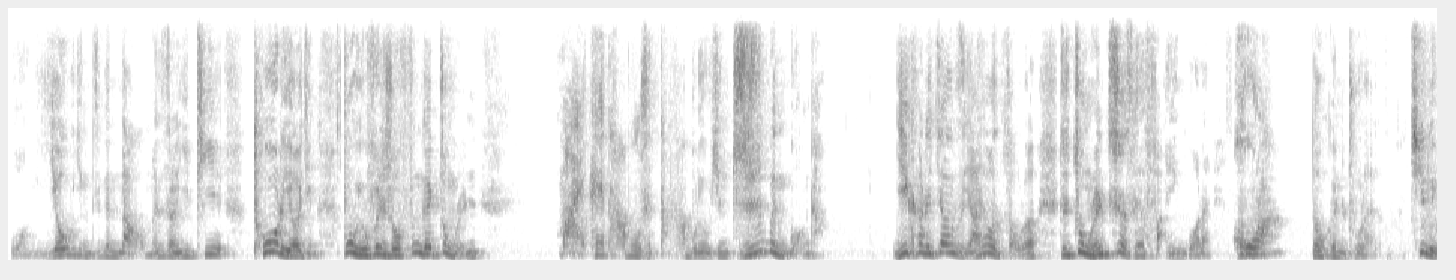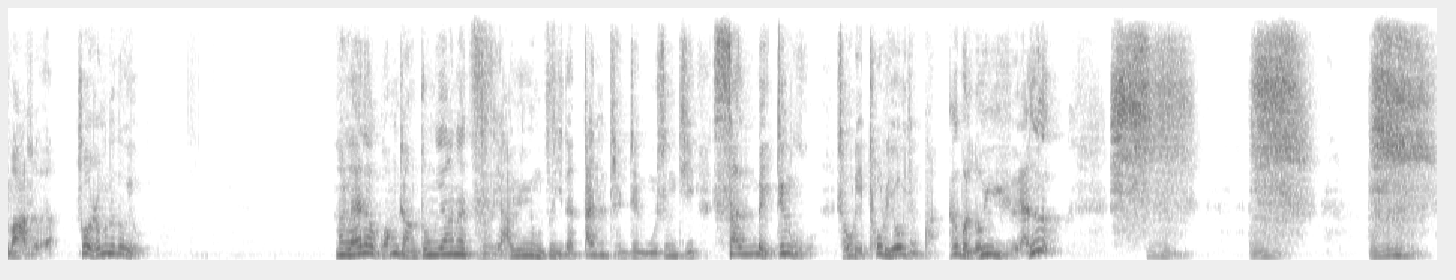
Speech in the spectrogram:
往妖精这个脑门子上一贴，拖着妖精不由分说分开众人，迈开大步是大步流星直奔广场。一看这姜子牙要走了，这众人这才反应过来，呼啦都跟着出来了，七嘴八舌呀，说什么的都有。那来到广场中央呢，子牙运用自己的丹田真功，升起三昧真火，手里托着妖精，把胳膊抡圆了，嘘嘘嘘，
